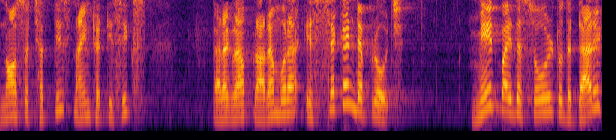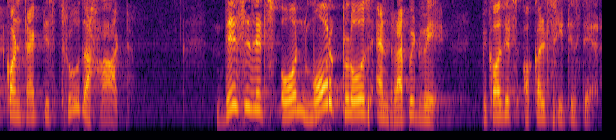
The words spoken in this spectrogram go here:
936 936 पैराग्राफ प्रारंभ हो रहा है। A second approach made by the soul to the direct contact is through the heart this is its own more close and rapid way because its occult seat is there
